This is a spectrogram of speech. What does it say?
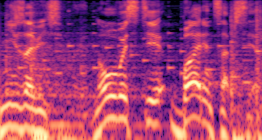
Независимые новости. Барин обсерва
